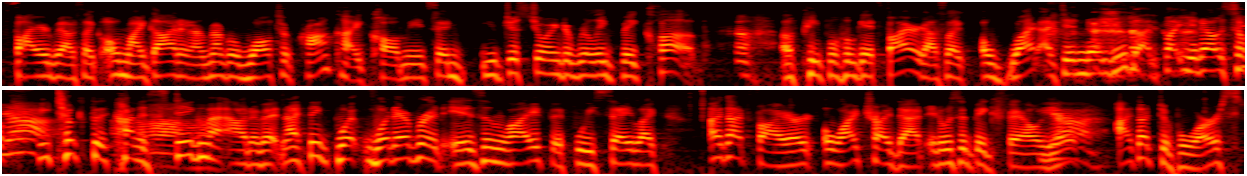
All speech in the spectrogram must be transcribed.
fired me, I was like, oh my God. And I remember Walter Cronkite called me and said, You've just joined a really big club. Of people who get fired, I was like, "Oh, what? I didn't know you got fired." You know, so Yeah. he took the kind of stigma ah. out of it, and I think what whatever it is in life, if we say like, "I got fired," "Oh, I tried that," it was a big failure. Yeah. I got divorced.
